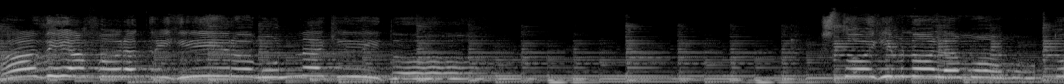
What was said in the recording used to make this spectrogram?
Αδιάφορα τριγύρω μου να κοιτώ. Στο γυμνό λαιμό μου το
